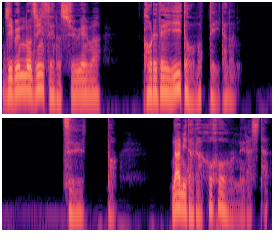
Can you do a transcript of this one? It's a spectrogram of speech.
自分の人生の終焉は、これでいいと思っていたのに。ずーっと、涙が頬を濡らした。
